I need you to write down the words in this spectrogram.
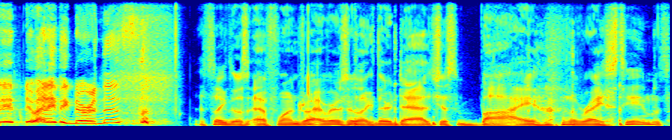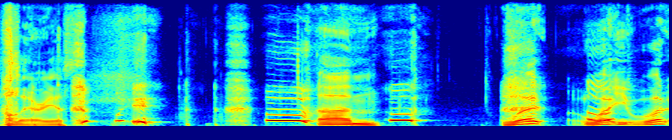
didn't do anything during this. It's like those F1 drivers are like their dads just buy the race team. It's hilarious. Um, what, what, you, what,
